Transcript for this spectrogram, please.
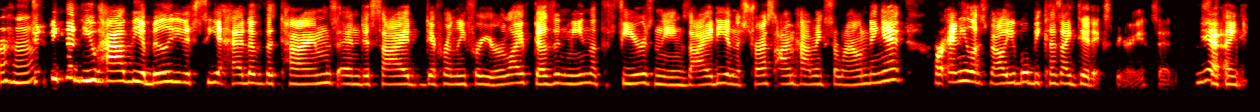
Mm-hmm. Just because you have the ability to see ahead of the times and decide differently for your life doesn't mean that the fears and the anxiety and the stress I'm having surrounding it are any less valuable because I did experience it. Yeah. So thank you.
